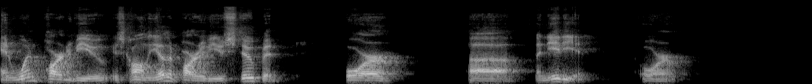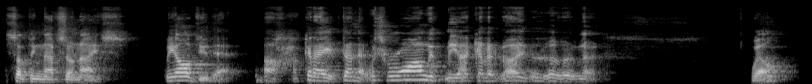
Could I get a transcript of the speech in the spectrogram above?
and one part of you is calling the other part of you stupid or uh, an idiot or something not so nice. We all do that. Oh, how could I have done that? What's wrong with me? I could have. Uh, uh, uh. Well,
